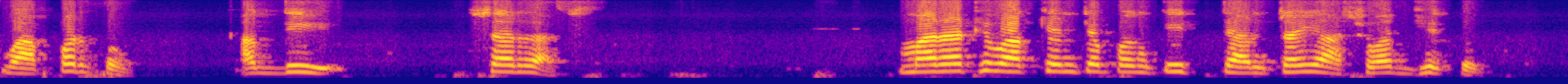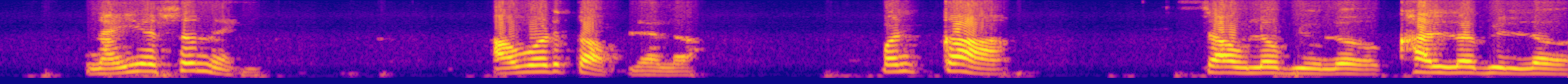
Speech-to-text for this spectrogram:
वापरतो. अगदी सर्रास. मराठी वाक्यांच्या पंक्तीत त्यांचाही आस्वाद घेतो. नाही असं नाही. आवडतं आपल्याला. पण का? चावलं बिवलं खाल्लं बिल्लं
